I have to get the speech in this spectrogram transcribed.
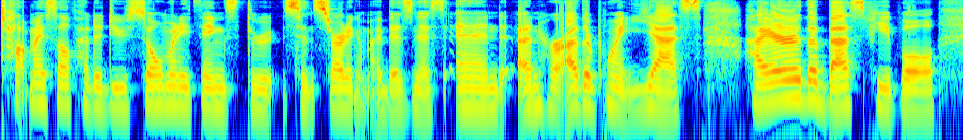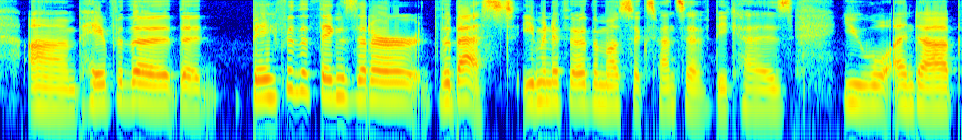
taught myself how to do so many things through since starting my business and and her other point yes hire the best people um, pay for the the pay for the things that are the best, even if they're the most expensive, because you will end up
